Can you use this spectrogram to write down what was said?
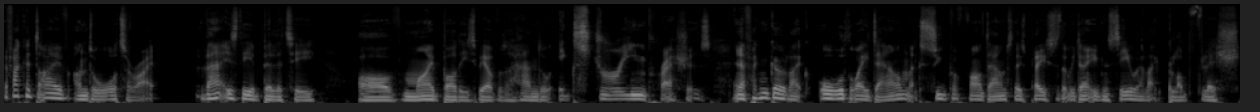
if i could dive underwater right that is the ability of my body to be able to handle extreme pressures. And if i can go like all the way down like super far down to those places that we don't even see where like blobfish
